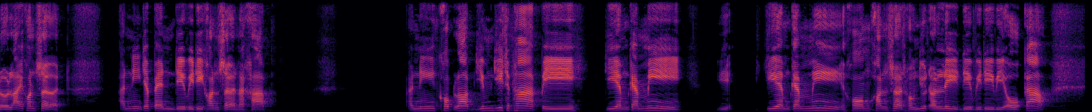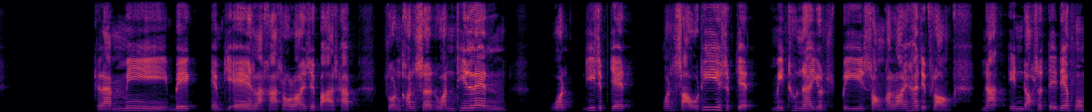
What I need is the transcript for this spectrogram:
Real Life Concert อันนี้จะเป็น DVD คอนเสิร์ตนะครับ อันนี้ครบรอบยิ้ม 25 ปี GM Grammy GM Grammy Home Concert ของยุทธอลี DVD VO 9 Grammy Big MGA ราคา 210 บาทครับ ส่วนคอนเสิร์ตวันที่เล่นวัน 27 วันเสาร์ที่ 27 มิถุนายนปี 2552 ณ อินดอร์สเตเดียมหัว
